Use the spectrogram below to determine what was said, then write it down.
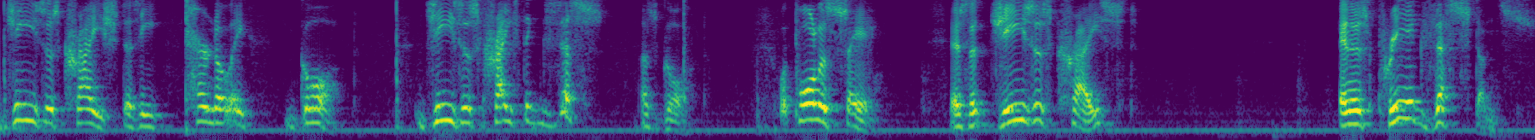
Jesus Christ is eternally God. Jesus Christ exists as God. What Paul is saying is that Jesus Christ, in his pre existence,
